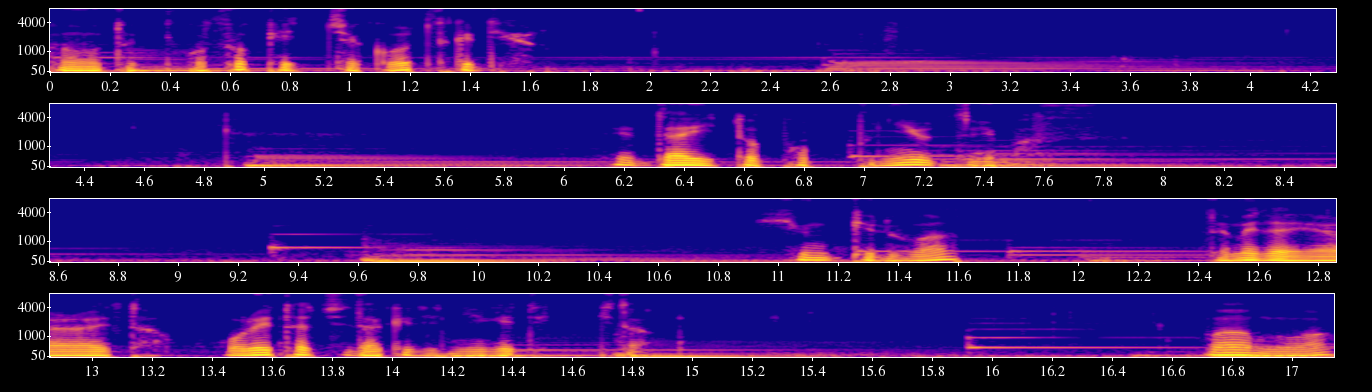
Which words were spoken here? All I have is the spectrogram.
その時こそ決着をつけてやる。でダイとポップに移ります。ヒュンケルはダメだやられた。俺たちだけで逃げてきた。マームは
